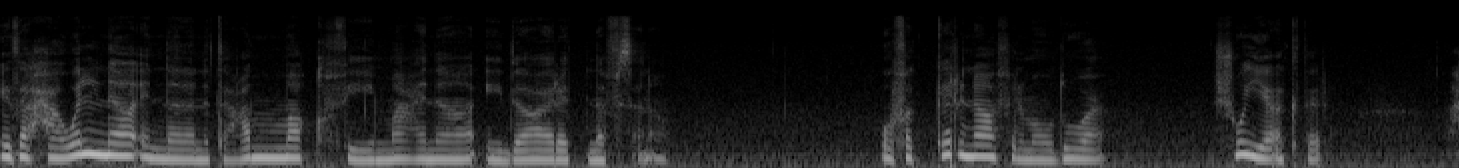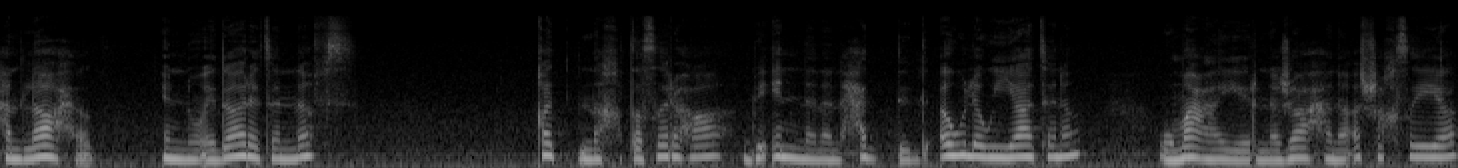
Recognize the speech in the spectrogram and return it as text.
إذا حاولنا إننا نتعمق في معنى إدارة نفسنا. وفكرنا في الموضوع شوية أكثر. حنلاحظ إنه إدارة النفس قد نختصرها بإننا نحدد أولوياتنا ومعايير نجاحنا الشخصية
